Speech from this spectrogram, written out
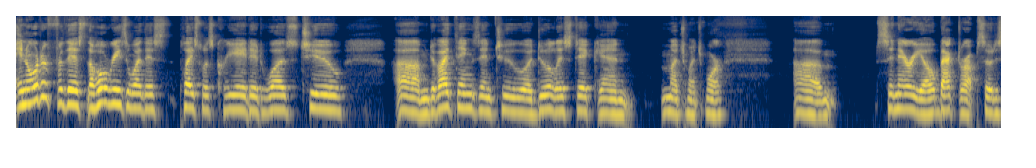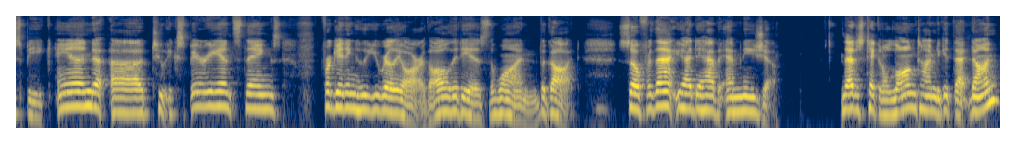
in order for this, the whole reason why this place was created was to um, divide things into a dualistic and much, much more um, scenario, backdrop, so to speak, and uh, to experience things forgetting who you really are, the all that is, the one, the God. So for that, you had to have amnesia. That has taken a long time to get that done.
